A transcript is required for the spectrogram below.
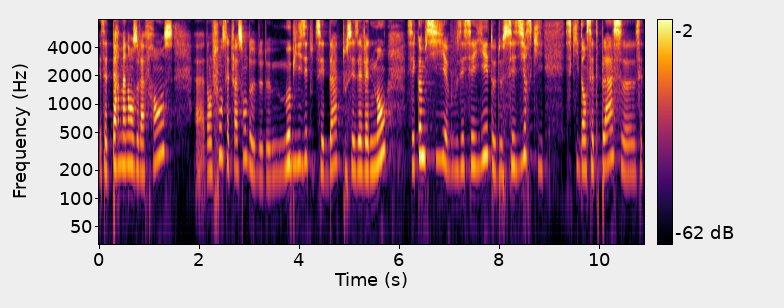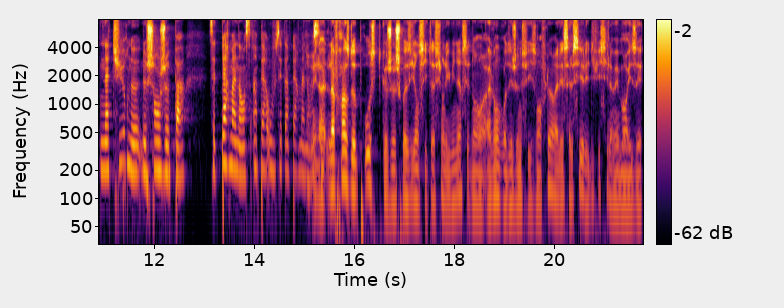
Et cette permanence de la France, dans le fond, cette façon de, mobiliser toutes ces dates, tous ces événements, c'est comme si vous essayiez de, saisir ce qui, ce qui, dans cette place, euh, cette nature ne, change pas cette permanence ou cette impermanence. La, phrase de Proust que je choisis en citation liminaire, c'est dans À l'ombre des jeunes filles en fleurs. Elle est celle-ci, elle est difficile à mémoriser.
